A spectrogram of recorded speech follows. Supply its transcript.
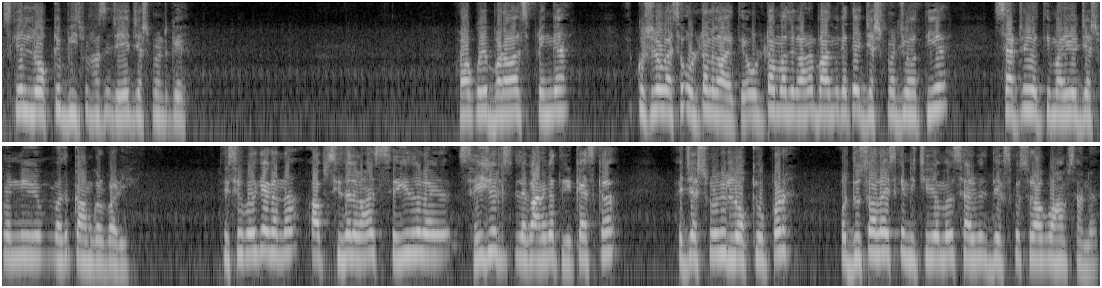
उसके लॉक के बीच में फंसने चाहिए एडजस्टमेंट के। और आपको ये बड़ा वाला स्प्रिंग है। कुछ लोग ऐसे उल्टा लगा देते हैं। उल्टा मत लगाना, बाद में कहते हैं एडजस्टमेंट जो होती है सेट नहीं होती हमारी एडजस्टमेंट नहीं मतलब काम कर पा रही। तो इसके बाद क्या करना, आप सीधा लगाना, सही लगा सही जो लगाने का तरीका है इसका एडजस्टमेंट के लॉक के ऊपर, और दूसरा वाला इसके नीचे जो मतलब साइड में देख सको सुराग वहाँ फंसाना है।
